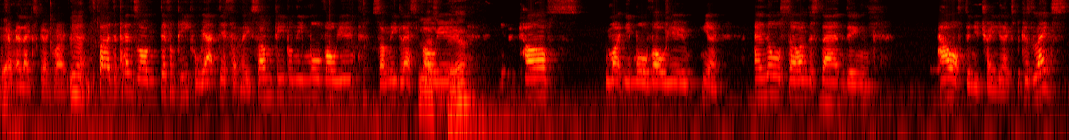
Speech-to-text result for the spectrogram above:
I Yeah. think their legs going to grow. Yeah. But it depends on different people react differently. Some people need more volume. Some need less less- volume. yeah. Calves might need more volume. You know, and also understanding how often you train your legs because legs,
